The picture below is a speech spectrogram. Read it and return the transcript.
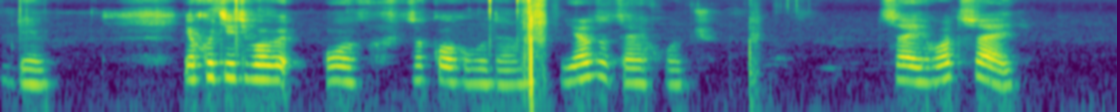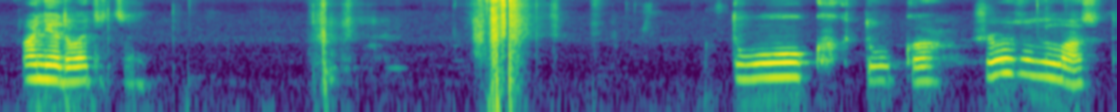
Блін. Я хотів типа ви... О, за кого будемо? Я за цей хочу. Цей, от цей. А, ні, давайте цей. Тук, тука. Що ви тут залазите?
